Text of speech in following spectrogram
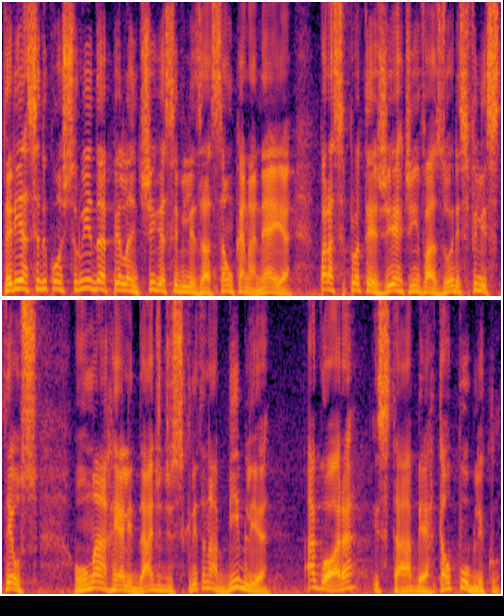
teria sido construída pela antiga civilização cananeia para se proteger de invasores filisteus, uma realidade descrita na Bíblia. Agora está aberta ao público.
